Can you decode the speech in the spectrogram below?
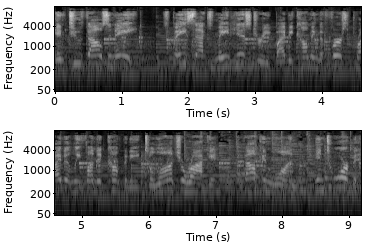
In 2008, SpaceX made history by becoming the first privately funded company to launch a rocket, Falcon 1, into orbit.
